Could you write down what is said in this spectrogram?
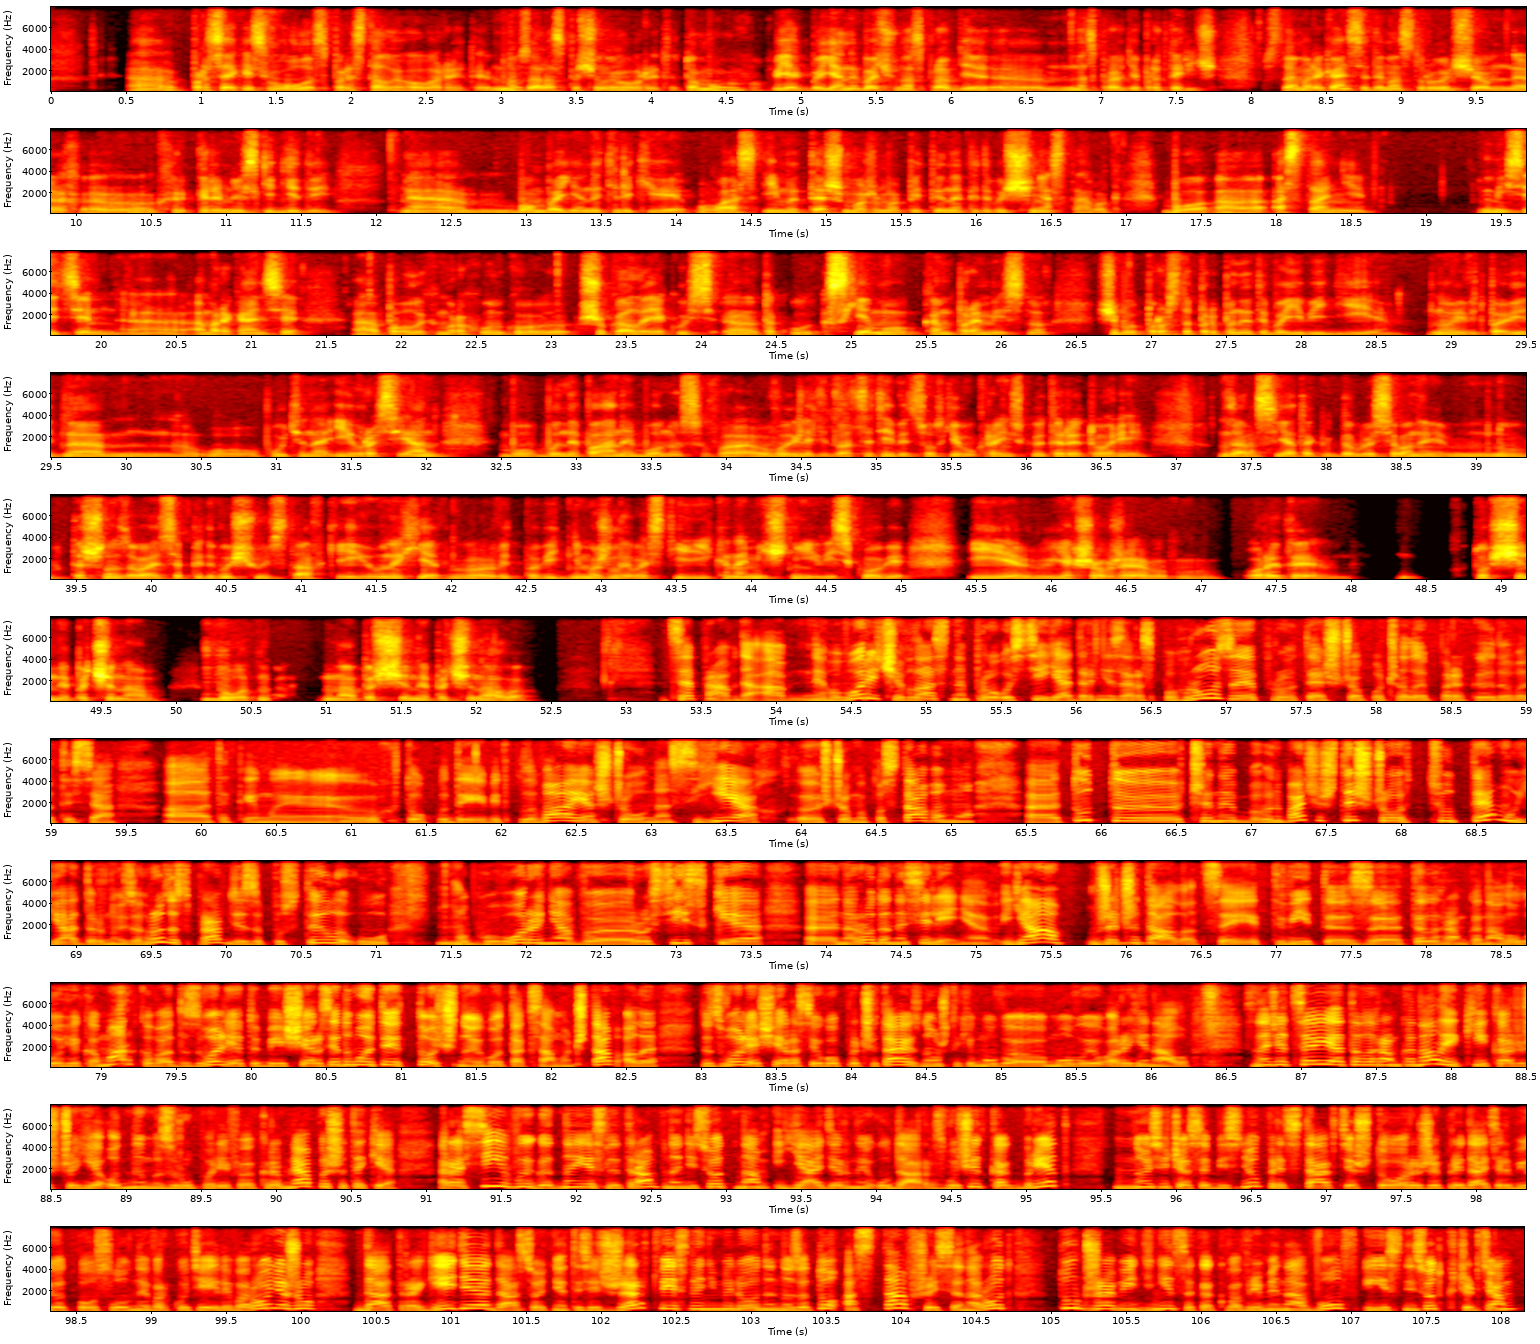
Про це якийсь вголос перестали говорити. Ну зараз почали говорити. Тому якби я не бачу насправді е, насправді протиріч. Просто американці демонструють, що е, е, кремлівські діди. Бомба є не тільки у вас, і ми теж можемо піти на підвищення ставок. Бо останні місяці американці по великому рахунку шукали якусь е, таку схему компромісну, щоб просто припинити бойові дії. Ну і відповідно у Путіна і у Росіян був би непоганий бонус в вигляді 20% української території. Зараз я так дивлюся, вони ну те, що називається, підвищують ставки, і у них є відповідні можливості, і економічні, і військові. І якщо вже говорити, хто ще не починав, Мгм. то от НАТО ще не починало. Це правда. А не говорячи власне про ось ці ядерні зараз погрози, про те, що почали перекидуватися а, такими, хто куди відпливає, що у нас є, е, що ми поставимо. Е, Тут е, чи не бачиш ти, що цю тему ядерної загрози справді запустили у обговорення в російське народонаселення? Я вже читала цей твіт з телеграм-каналу Логіка Маркова. Дозволь я тобі ще раз. Я думаю, ти точно його так само читав, але дозволь я ще раз його прочитаю знову ж таки мовою, мовою оригіналу. Значить, цей телеграм-канал, який каже, що є одним із рупорів Кремля, пише таке: Росії вигодно, якщо Трамп нанесет нам ядерный удар. Звучит как бред, но сейчас объясню. Представьте, что рыжий предатель бьет по условной Воркуте или Воронежу. Да, трагедия, да, сотни тысяч жертв, если не миллионы, но зато оставшийся народ тут же объединится, как во времена ВОВ, и снесет к чертям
